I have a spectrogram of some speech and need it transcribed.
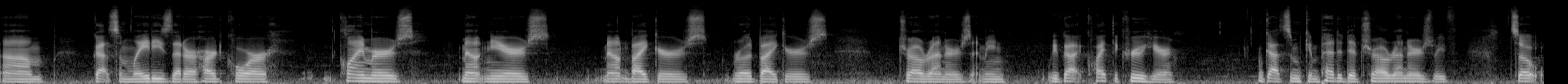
Um, we've got some ladies that are hardcore climbers, mountaineers, mountain bikers, road bikers, trail runners. I mean, we've got quite the crew here. We've got some competitive trail runners. We've so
